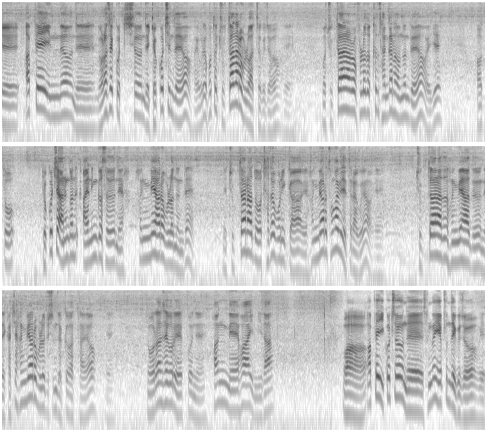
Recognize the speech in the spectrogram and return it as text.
예, 앞에 있는 예, 노란색 꽃은 이제 격꽃인데요. 예, 우리가 보통 죽단화로 불러왔죠, 그죠? 예, 뭐 죽단화로 불러도 큰 상관은 없는데요. 이게 어, 또 격꽃이 아닌, 건, 아닌 것은 예, 황매화로 불렀는데 예, 죽단화도 찾아보니까 예, 황매화로 통합이 됐더라고요. 예. 죽단하든 황매하든 네, 같이 황매화로 불러주시면 될 것 같아요. 예. 노란색으로 예쁜 예, 황매화입니다. 와 앞에 이 꽃은 네, 상당히 예쁜데 그죠? 예,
